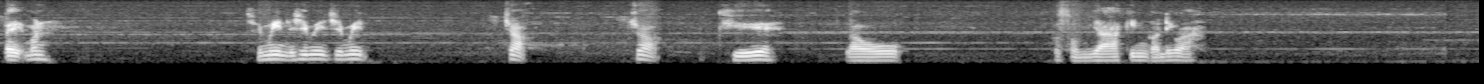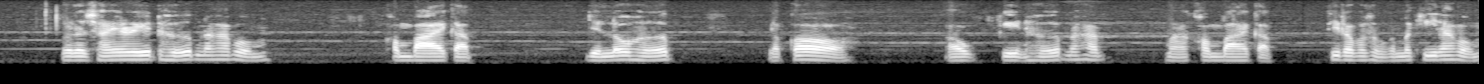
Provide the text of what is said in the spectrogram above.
เตะมันใช้มีดใช้มีดใช้มีดเจาะเจาะโอเค เราผสมยากินก่อนดีกว่า เราจะใช้ red herb นะครับผม คอมไบกับ yellow herb แล้วก็เอา green herb นะครับ มาคอมไบกับที่เราผสมกันเมื่อกี้นะครับผม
